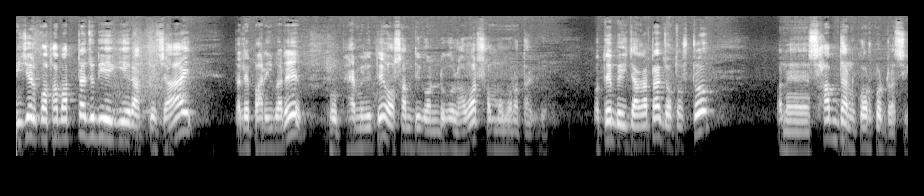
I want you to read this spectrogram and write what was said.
নিজের কথাবার্তা যদি এগিয়ে রাখতে চায়, তাহলে পরিবারে ফ্যামিলিতে অশান্তি গণ্ডগোল হওয়ার সম্ভাবনা থাকবে। অতএব এই জায়গাটা যথেষ্ট মানে সাবধান কর্কট রাশি।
